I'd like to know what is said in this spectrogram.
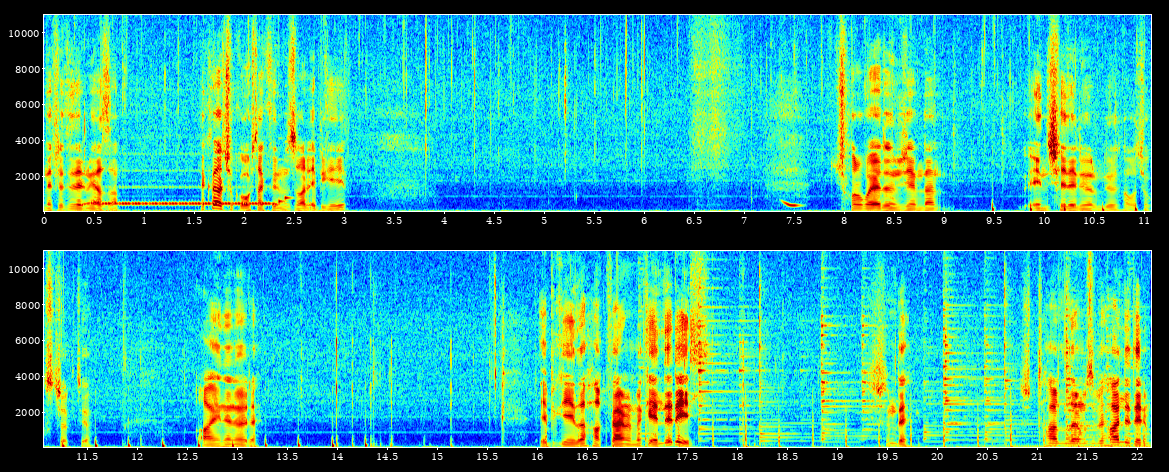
Nefret ederim yazdan. Ne kadar çok ortak yönümüz var Abigail. Çorbaya döneceğimden endişeleniyorum diyor. Hava çok sıcak diyor. Aynen öyle. Abigail'e hak vermemek elde değil. Şimdi şu tarlalarımızı bir halledelim.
